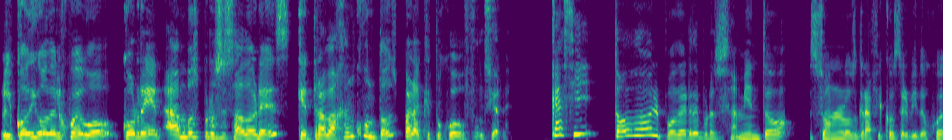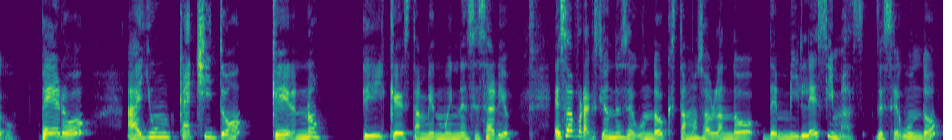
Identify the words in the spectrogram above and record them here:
el código del juego corre en ambos procesadores que trabajan juntos para que tu juego funcione. Casi todo el poder de procesamiento son los gráficos del videojuego, pero hay un cachito que no. Y que es también muy necesario. Esa fracción de segundo que estamos hablando de milésimas de segundo,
